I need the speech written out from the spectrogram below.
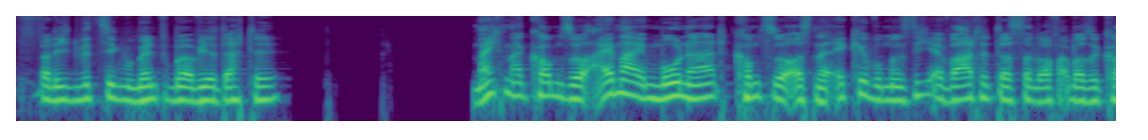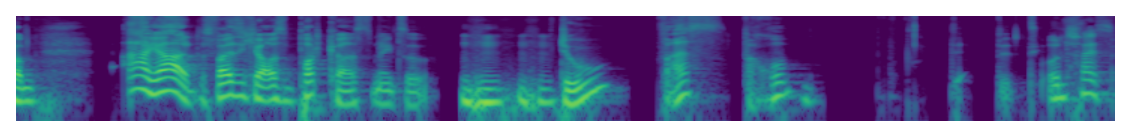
fand ich einen witzigen Moment, wo man wieder dachte, manchmal kommen so einmal im Monat, kommt so aus einer Ecke, wo man es nicht erwartet, dass dann auf einmal so kommt, ah ja, das weiß ich ja aus dem Podcast. Und denkt so, Mhm, mhm. du? Was? Warum? Und Scheiß,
